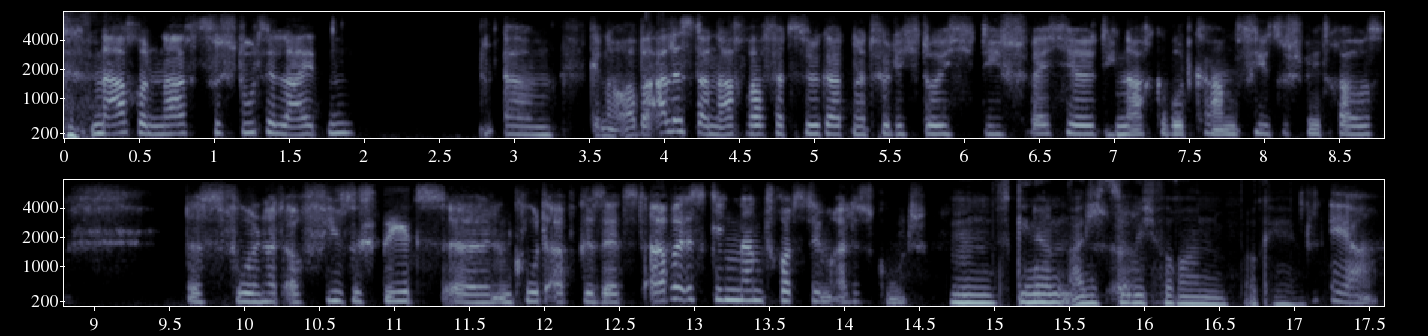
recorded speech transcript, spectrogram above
nach und nach zur Stute leiten. Ähm, genau, aber alles danach war verzögert natürlich durch die Schwäche. Die Nachgeburt kam viel zu spät raus. Das Fohlen hat auch viel zu spät äh, einen Code abgesetzt, aber es ging dann trotzdem alles gut. Mm, es ging dann alles zügig äh, voran, okay. Ja.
